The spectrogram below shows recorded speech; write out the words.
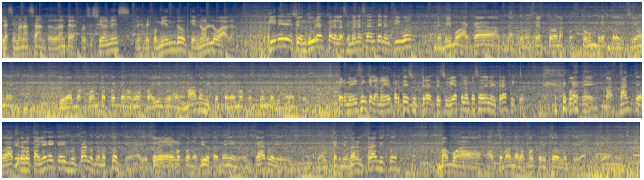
la Semana Santa, durante las procesiones, les recomiendo que no lo hagan. ¿Viene desde Honduras para la Semana Santa en Antigua? Venimos acá a conocer todas las costumbres, tradiciones y darnos cuenta pues que somos países hermanos y que tenemos costumbres diferentes. Pero me dicen que la mayor parte de su, de su viaje lo han pasado en el tráfico. Pues eh, bastante va, pero también hay que disfrutar lo que nos toque. Yo creo que hemos conocido también en, carro y, al terminar el tráfico vamos a, a tomando las fotos y todo lo que, lo que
